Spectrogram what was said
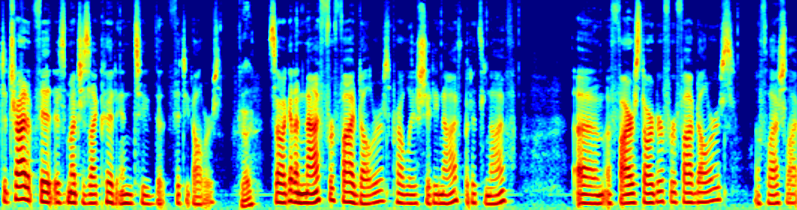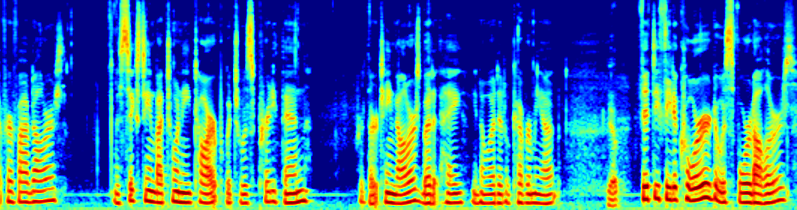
to try to fit as much as I could into the fifty dollars. Okay. So I got a knife for five dollars, probably a shitty knife, but it's a knife. Um, a fire starter for five dollars, a flashlight for five dollars, a sixteen by twenty tarp, which was pretty thin, for thirteen dollars. But it, hey, you know what? It'll cover me up. Yep. Fifty feet of cord was four dollars.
